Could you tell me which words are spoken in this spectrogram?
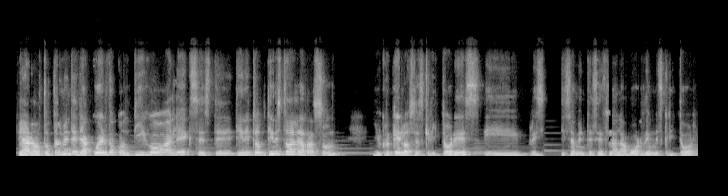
Claro, totalmente de acuerdo contigo, Alex. Este, tiene to tienes toda la razón. Yo creo que los escritores, eh, precisamente esa es la labor de un escritor,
